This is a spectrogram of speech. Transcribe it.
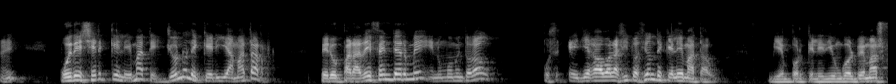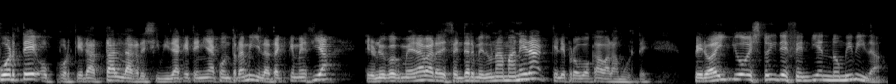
¿eh? puede ser que le mate. Yo no le quería matar, pero para defenderme, en un momento dado, pues he llegado a la situación de que le he matado. Bien porque le di un golpe más fuerte o porque era tal la agresividad que tenía contra mí y el ataque que me hacía que lo único que me daba era defenderme de una manera que le provocaba la muerte. Pero ahí yo estoy defendiendo mi vida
